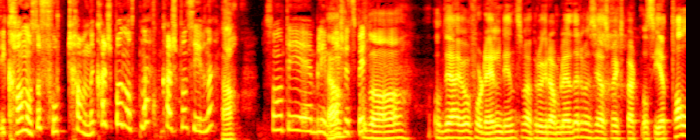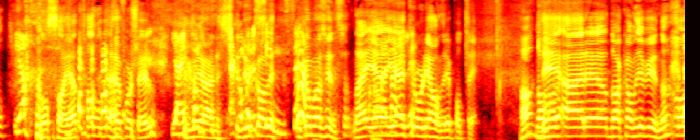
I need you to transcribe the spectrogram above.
de kan også fort havne kanskje på en åttende, kanskje på en syvende. Ja. Sånn at de blir med Ja, i sluttspill. og, og det er jo fordelen din som er programleder, mens jeg som ekspert må si et tall. Ja. Nå sa jeg et tall, det er forskjellen. Jeg Du gjerne, jeg kan du bare synse. Du kan bare synse. Nei, jeg, jeg tror de havner i pott tre. Ja, da, Det er, eh, da kan de begynne å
